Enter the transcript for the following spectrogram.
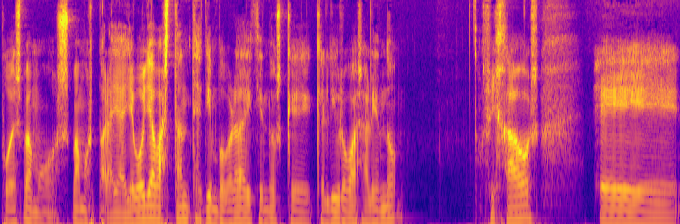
pues vamos, vamos para allá. Llevo ya bastante tiempo, ¿verdad? Diciéndoos que, que el libro va saliendo. Fijaos, eh,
